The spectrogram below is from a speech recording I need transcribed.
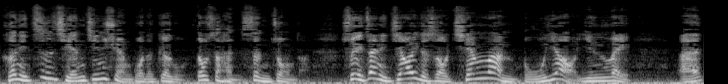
和你之前精选过的个股都是很慎重的，所以在你交易的时候，千万不要因为。哎，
